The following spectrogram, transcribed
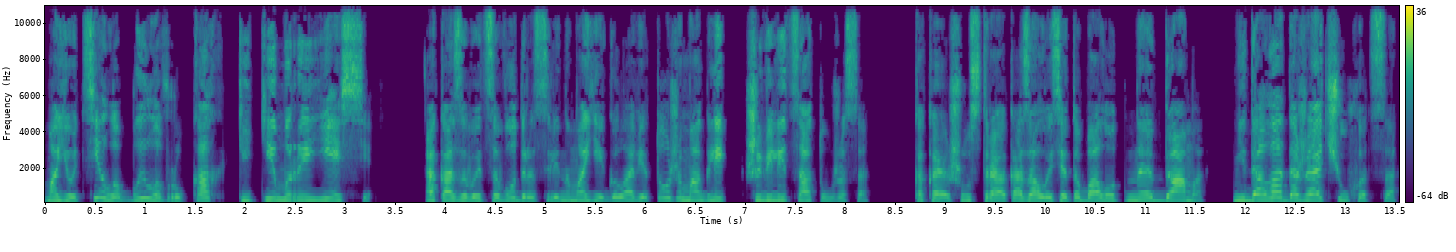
мое тело было в руках Кикиморы Есси. Оказывается, водоросли на моей голове тоже могли шевелиться от ужаса. Какая шустрая оказалась эта болотная дама, не дала даже очухаться,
